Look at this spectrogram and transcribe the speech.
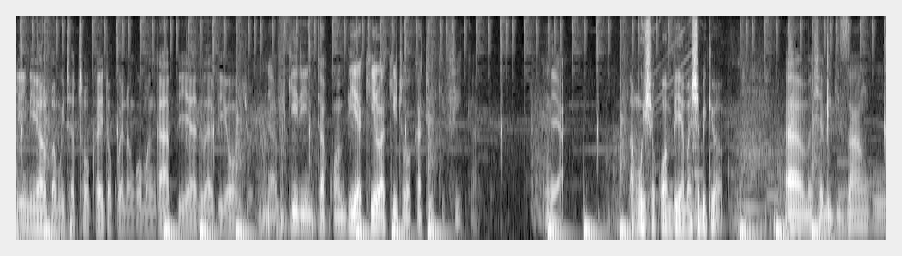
lini albamu itatoka? Itakuwa na ngoma ngapi? Ya ya vionjo? Nafikiri nitakwambia kila kitu wakati ukifika yeah. La mwisho kuambia mashabiki wako? Uh, mashabiki zangu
